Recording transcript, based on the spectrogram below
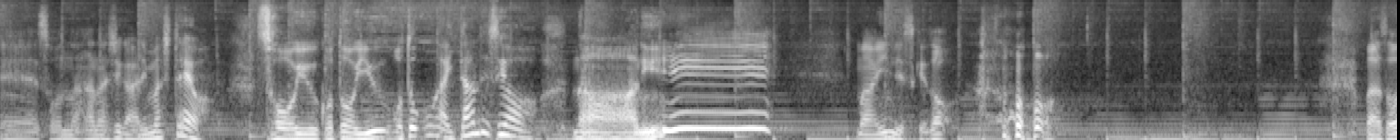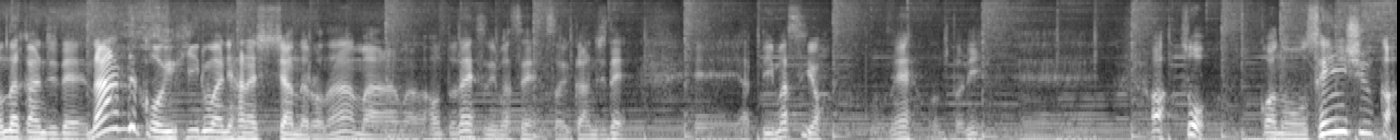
えー、そんな話がありましたよ。そういうことを言う男がいたんですよ。なーにまあいいんですけど。まあそんな感じで。なんでこういう昼間に話しちゃうんだろうな。まあまあ本当ねすみません。そういう感じで、えー、やっていますよ。もうね本当に、えー、あそう。あの先週か。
